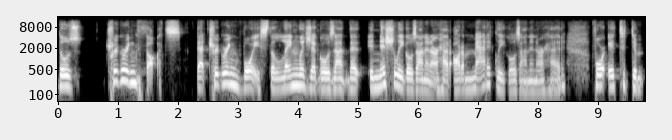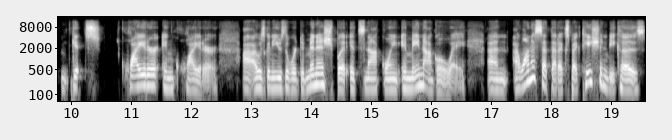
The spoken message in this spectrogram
those triggering thoughts, that triggering voice, the language that goes on, that initially goes on in our head, automatically goes on in our head, for it to dim- get quieter and quieter. Uh, I was going to use the word diminish, but it's not going, it may not go away. And I want to set that expectation because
